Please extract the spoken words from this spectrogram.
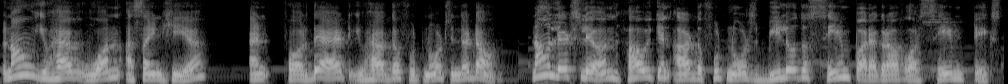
So now you have one assigned here and for that you have the footnotes in the down. Now let's learn how we can add the footnotes below the same paragraph or same text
